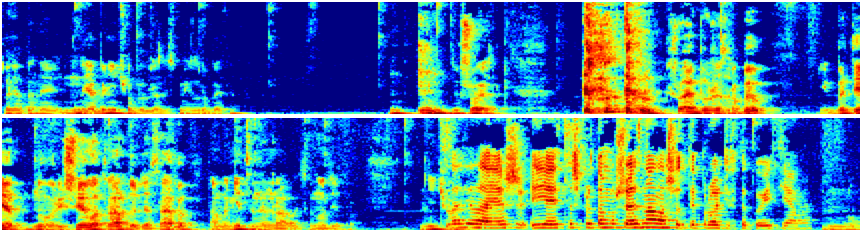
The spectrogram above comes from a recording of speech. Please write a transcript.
то я би не. Ну я би нічого би вже не зміг зробити. Ну що я. Що я би вже зробив, якби ти ну, рішила твердо для себе, а мені це не нравиться. Ну, типу. Нічого. Кстати, я ж я це ж при тому, що я знала, що ти проти такої теми. Ну,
